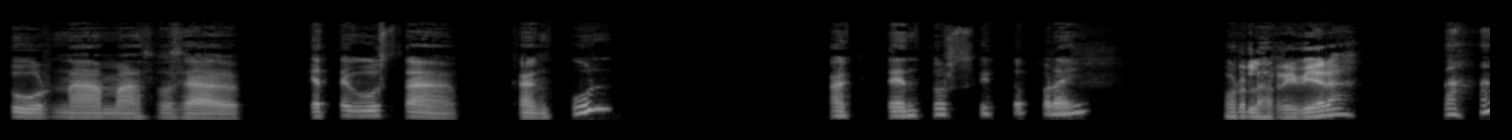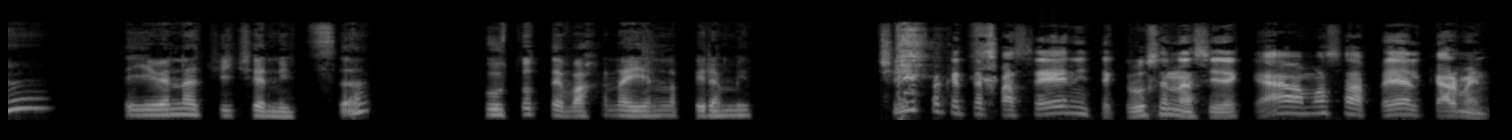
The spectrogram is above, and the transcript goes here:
tour nada más. O sea, ¿qué te gusta? ¿Cancún? ¿Para que te den tourcito por ahí? Por la Riviera. Ajá. Te lleven a Chichen Itza. Justo te bajan ahí en la pirámide. sí, para que te paseen y te crucen así de que, ah, vamos a Playa del Carmen.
